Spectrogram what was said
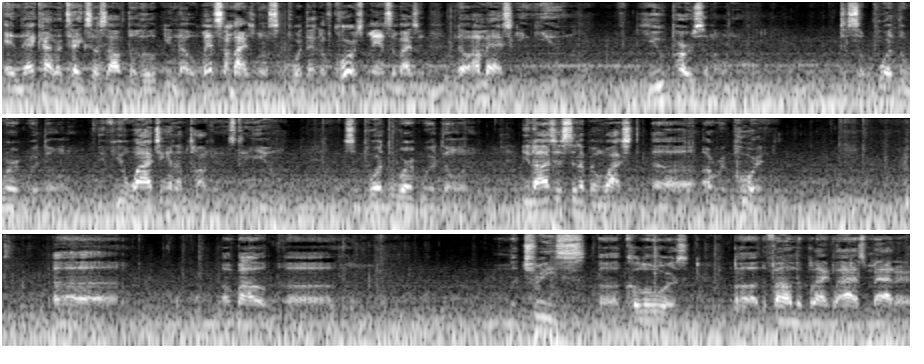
And that kind of takes us off the hook. You know, man, somebody's going to support that. Of course, man, somebody's No, I'm asking you, you personally, to support the work we're doing. If you're watching and I'm talking to you, support the work we're doing. You know, I just sit up and watched uh, a report uh, about uh, Patrisse uh, Cullors, uh, the founder of Black Lives Matter,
